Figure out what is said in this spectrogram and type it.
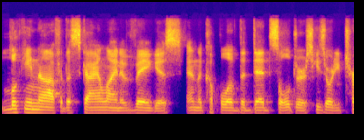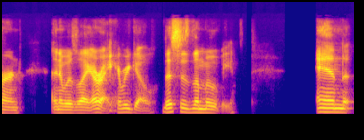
looking off at the skyline of vegas and a couple of the dead soldiers he's already turned. And it was like all right here we go. This is the movie. And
